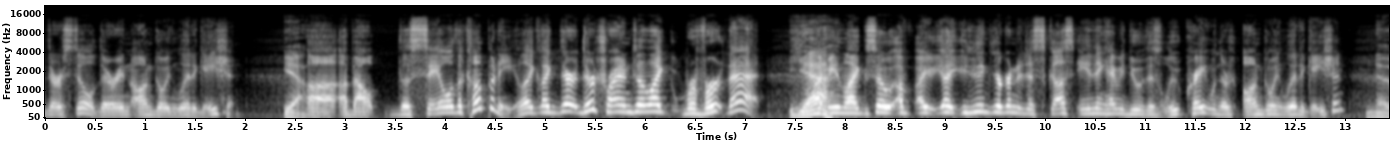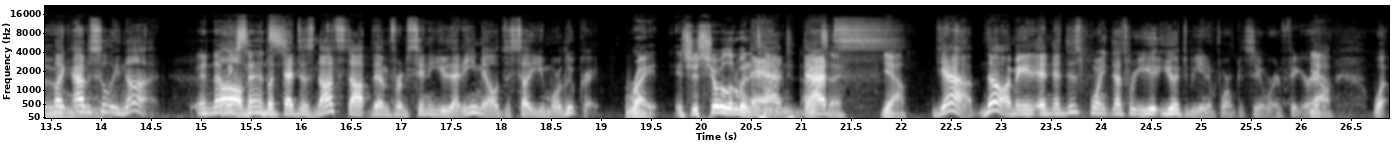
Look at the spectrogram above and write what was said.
they're still they're in ongoing litigation yeah uh, about the sale of the company. Like like they're they're trying to like revert that. yeah I mean like so uh, I, I, you think they're going to discuss anything having to do with this loot crate when there's ongoing litigation? no Like absolutely not. And that makes Um, sense But that does not stop them from sending you that email to sell you more loot crate. right it's just show a little bit of tact and I would say. that's Yeah. Yeah, no, I mean, and at this point, that's where you you have to be an informed consumer and figure Yeah. out what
